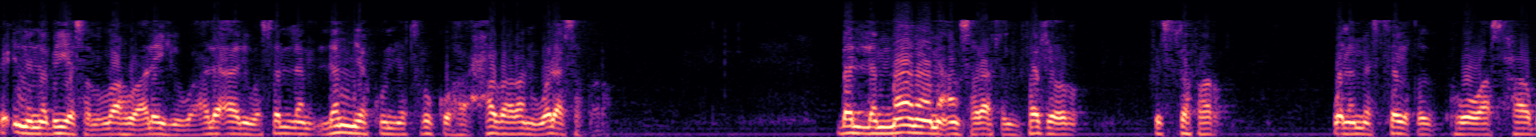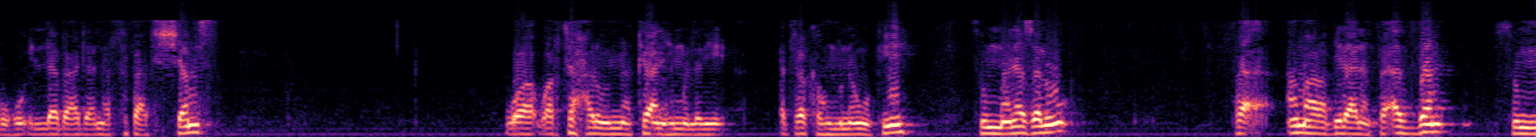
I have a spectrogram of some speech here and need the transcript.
فإن النبي صلى الله عليه وعلى آله وسلم لم يكن يتركها حضرا ولا سفرا. بل لما نام عن صلاة الفجر في السفر ولم يستيقظ هو وأصحابه إلا بعد أن ارتفعت الشمس وارتحلوا من مكانهم الذي أدركهم النوم فيه ثم نزلوا فأمر بلالا فأذن ثم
